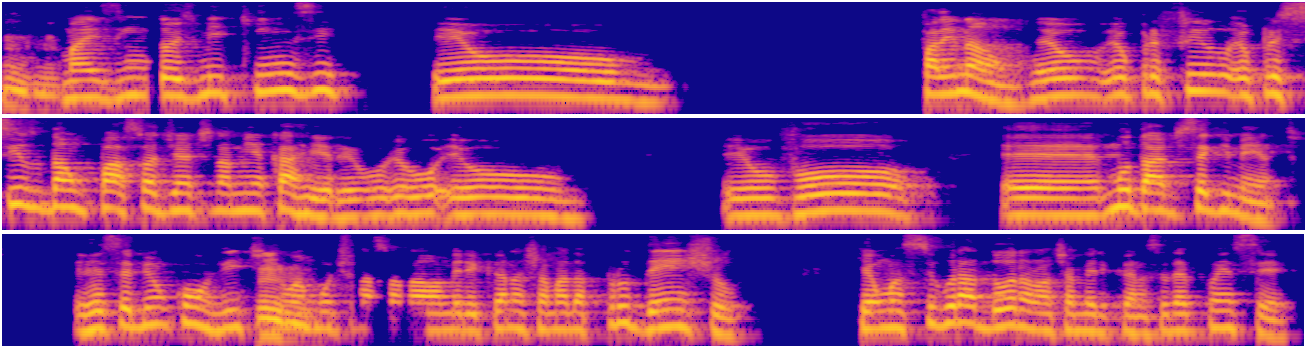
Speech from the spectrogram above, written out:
Uhum. Mas em 2015 eu Falei, não, eu, eu prefiro, eu preciso dar um passo adiante na minha carreira. Eu, eu, eu, eu vou é, mudar de segmento. Eu recebi um convite de uma Uhum. multinacional americana chamada Prudential, que é uma seguradora norte-americana, você deve conhecer.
